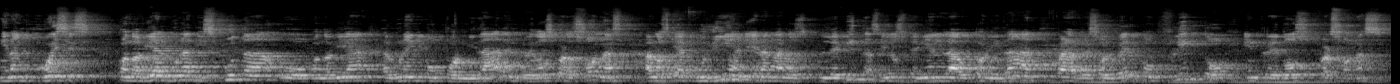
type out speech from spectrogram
eran jueces. Cuando había alguna disputa o cuando había alguna inconformidad entre dos personas, a los que acudían eran a los levitas. Ellos tenían la autoridad para resolver conflicto entre dos personas.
